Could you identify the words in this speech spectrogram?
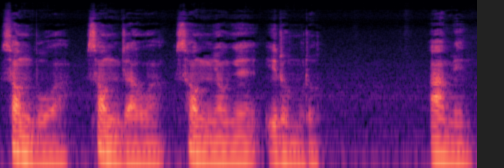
성부와 성자와 성령의 이름으로 아멘.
